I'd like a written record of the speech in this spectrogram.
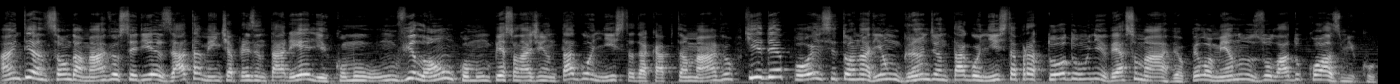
A intenção da Marvel seria exatamente apresentar ele como um vilão, como um personagem antagonista da Capitã Marvel, que depois se tornaria um grande antagonista para todo o universo Marvel, pelo menos o lado cósmico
